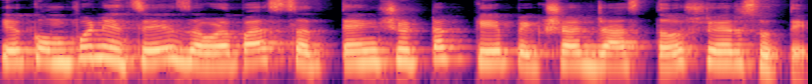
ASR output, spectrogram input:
या कंपनीचे जवळपास सत्याऐंशी टक्के पेक्षा जास्त शेअर्स होते.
